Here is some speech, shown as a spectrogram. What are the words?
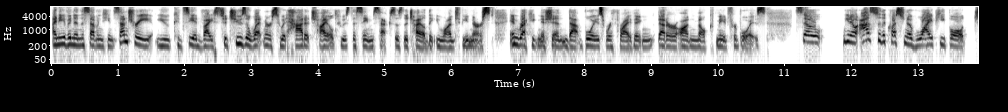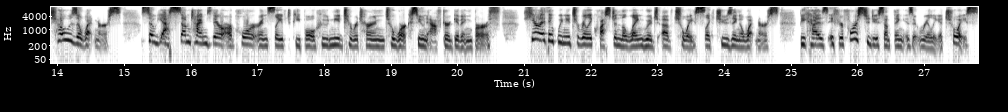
And even in the 17th century, you could see advice to choose a wet nurse who had had a child who is the same sex as the child that you want to be nursed, in recognition that boys were thriving better on milk made for boys. So you know, as to the question of why people chose a wet nurse. So, yes, sometimes there are poor or enslaved people who need to return to work soon after giving birth. Here, I think we need to really question the language of choice, like choosing a wet nurse, because if you're forced to do something, is it really a choice?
